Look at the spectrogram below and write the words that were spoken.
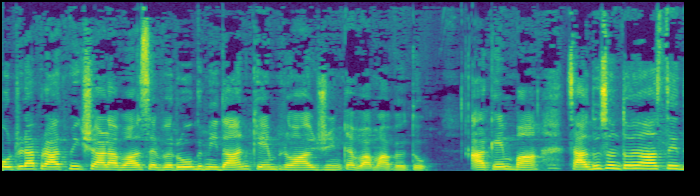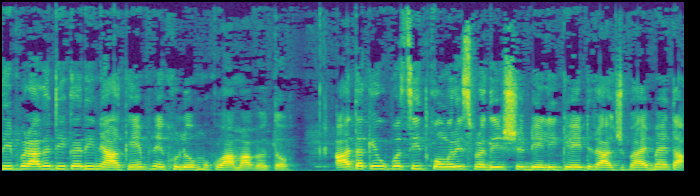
કોટડા પ્રાથમિક શાળામાં સર્વરોગ નિદાન કેમ્પનું આયોજન કરવામાં આવ્યું હતું. આ કેમ્પમાં સાધુ સંતોના હસ્તે દીપ પ્રાગટ્ય કરીને આ કેમ્પને ખુલ્લો મૂકવામાં આવ્યો હતો. આ તકે ઉપસ્થિત કોંગ્રેસ પ્રદેશ ડેલિગેટ રાજભાઈ મહેતા,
